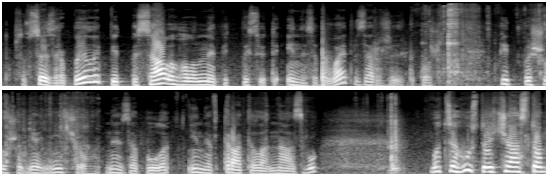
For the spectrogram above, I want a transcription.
Тобто все зробили, підписали, головне підписуйте і не забувайте. Зараз же також підпишу, щоб я нічого не забула і не втратила назву. Бо це густо і часто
